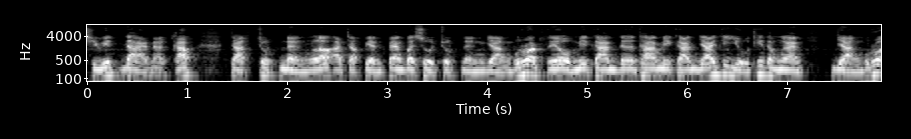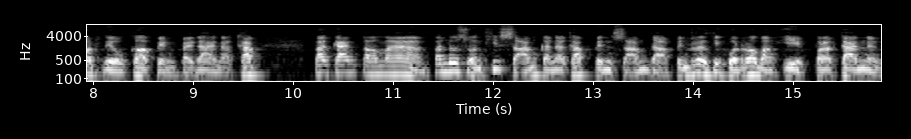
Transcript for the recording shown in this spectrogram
ชีวิตได้นะครับ จากจุดหนึ่งเราอาจจะเปลี่ยนแปลงไปสู่จุดหนึ่งอย่างรวดเร็ว มีการเดินทางมีการย้ายที่อยู่ที่ทำงานอย่างรวดเร็วก็เป็นไปได้นะครับประการต่อมาบรรดูส่วนที่ 3 กันนะครับ เป็น 3 ดาบเป็นเรื่องที่ควรระวังอีกประการหนึ่ง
